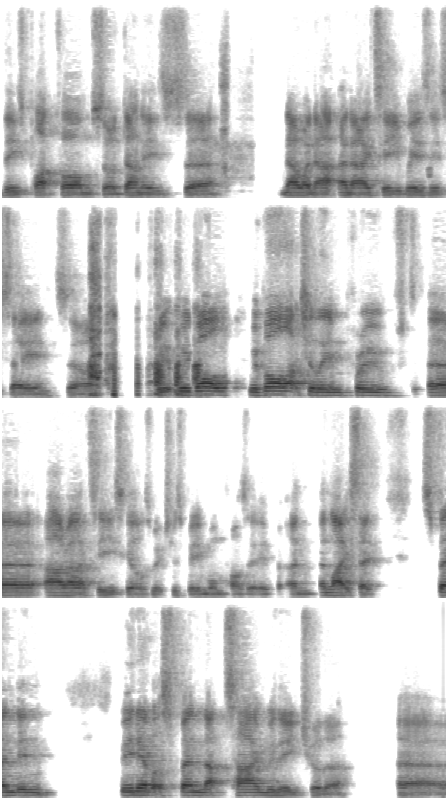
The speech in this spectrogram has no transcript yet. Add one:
these platforms. So Danny's uh, now an, an IT whiz is saying. So we, have all we've all actually improved uh, our IT skills, which has been one positive. And and like I said, spending being able to spend that time with each other. Uh,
